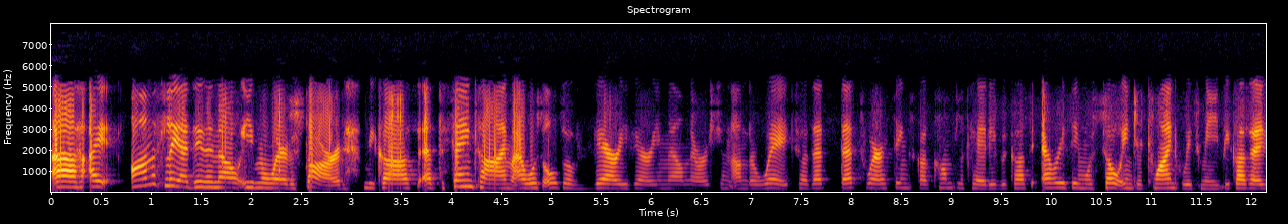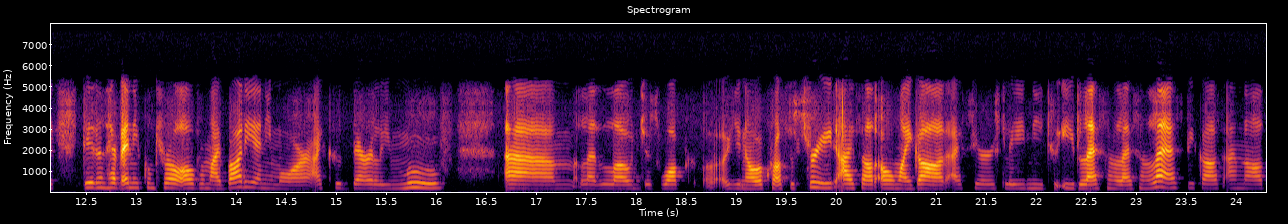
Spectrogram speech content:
Uh, I honestly I didn't know even where to start because at the same time I was also very very malnourished and underweight. So that that's where things got complicated because everything was so intertwined with me because I didn't have any control over my body anymore. I could barely move um let alone just walk uh, you know across the street. I thought, "Oh my god, I seriously need to eat less and less and less because I'm not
